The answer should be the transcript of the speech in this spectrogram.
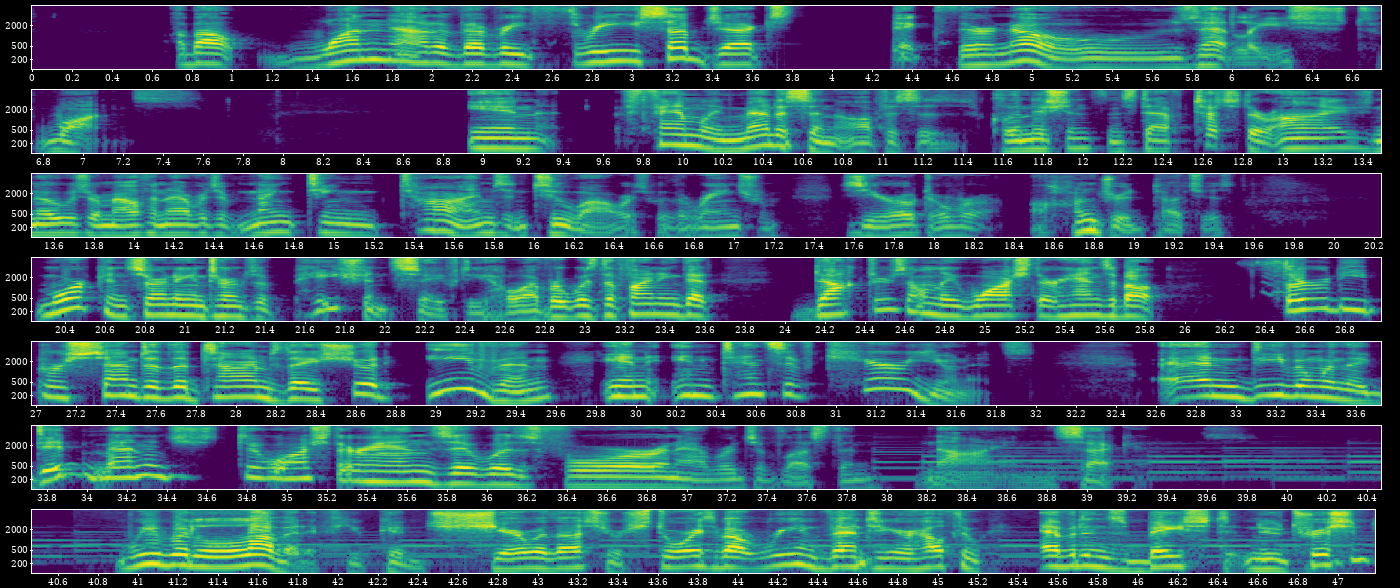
about one out of every three subjects picked their nose at least once. In family medicine offices, clinicians and staff touched their eyes, nose, or mouth an average of 19 times in two hours, with a range from 0 to over 100 touches. More concerning in terms of patient safety, however, was the finding that doctors only wash their hands about 30% of the times they should, even in intensive care units. And even when they did manage to wash their hands, it was for an average of less than 9 seconds. We would love it if you could share with us your stories about reinventing your health through evidence-based nutrition.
